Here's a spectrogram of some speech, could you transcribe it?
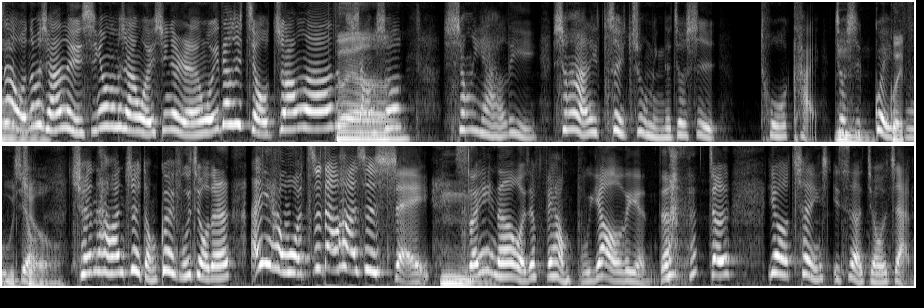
知道我那么喜欢旅行又那么喜欢微醺的人，我一定要去酒庄啊！对啊，想说匈牙利，匈牙利最著名的就是。托凯就是贵腐酒，酒全台湾最懂贵腐酒的人，哎呀，我知道他是谁，嗯、所以呢，我就非常不要脸的，就又趁一次的酒展，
